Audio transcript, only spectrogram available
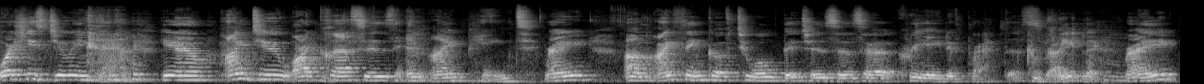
or she's doing that. You know, I do art classes and I paint, right? Um, I think of two old bitches as a creative practice, Completely. right? Right?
